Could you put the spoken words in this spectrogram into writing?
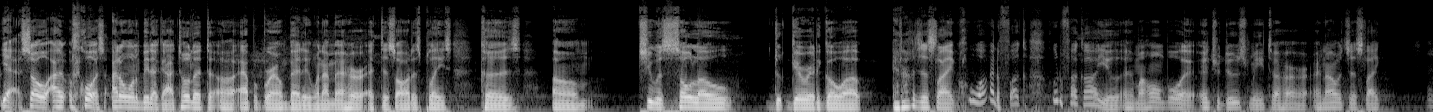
Yeah, so I, of course I don't want to be that guy. I told that to uh, Apple Brown Betty when I met her at this artist place because um, she was solo, d- get ready to go up, and I was just like, "Who are the fuck? Who the fuck are you?" And my homeboy introduced me to her, and I was just like, hmm,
